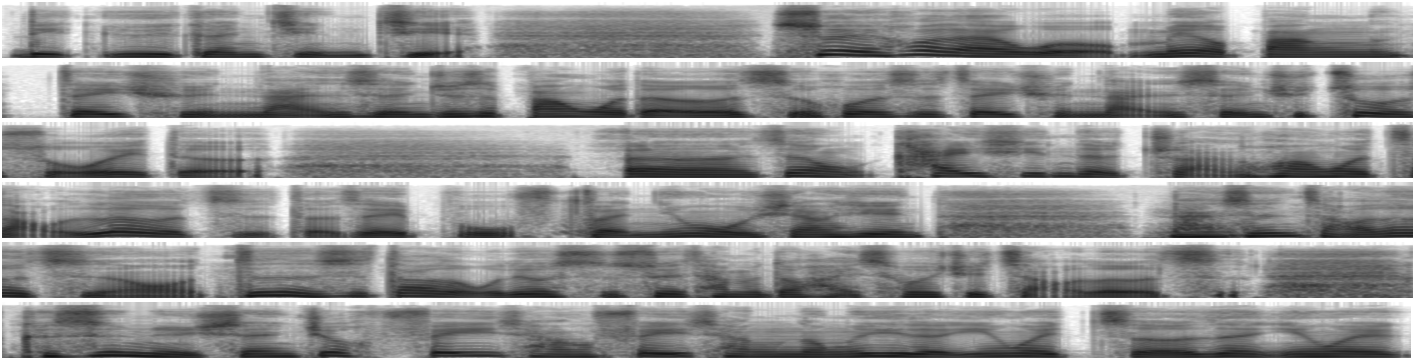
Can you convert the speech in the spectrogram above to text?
领域跟境界。所以后来我没有帮这一群男生，就是帮我的儿子或者是这一群男生去做所谓的呃这种开心的转换或找乐子的这一部分，因为我相信。男生找乐子哦，真的是到了五六十岁，他们都还是会去找乐子。可是女生就非常非常容易的，因为责任，因为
